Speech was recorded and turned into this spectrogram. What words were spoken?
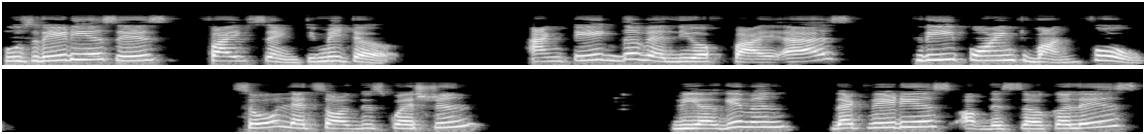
whose radius is 5 centimeter and take the value of pi as 3.14. So let's solve this question. We are given that radius of this circle is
